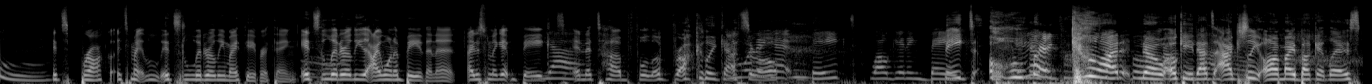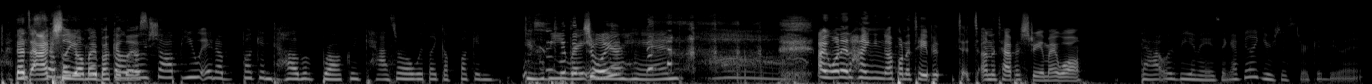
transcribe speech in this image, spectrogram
Ooh. It's broccoli. It's my. It's literally my favorite thing. It's literally. I want to bathe in it. I just want to get baked Yeah. in a tub full of broccoli casserole. You want to get baked while getting baked. baked. Oh my god. No. Okay, that's casserole. actually on my bucket list. That's If actually on my bucket list. Photoshop you in a fucking tub of broccoli casserole with like a fucking doobie right in your hand. I want it hanging up on a tape t- on a tapestry in my wall. that would be amazing. I feel like your sister could do it.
